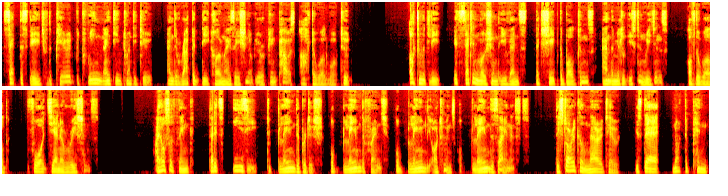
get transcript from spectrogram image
set the stage for the period between 1922 and the rapid decolonization of European powers after World War II. Ultimately, it set in motion the events that shaped the Balkans and the Middle Eastern regions of the world for generations. I also think that it's easy to blame the British or blame the French or blame the Ottomans or blame the Zionists the historical narrative is there not to pin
